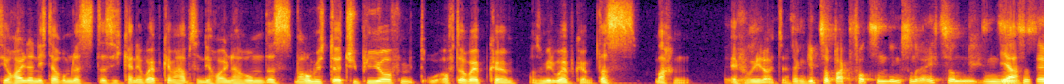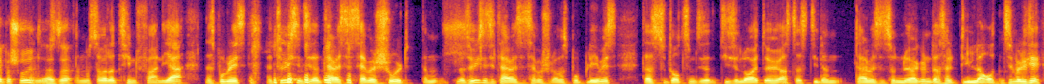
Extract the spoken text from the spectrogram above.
die heulen ja nicht darum, dass, dass ich keine Webcam habe, sondern die heulen herum, dass, warum ist der GP auf, mit, auf der Webcam, also mit Webcam? Das machen FOE-Leute. Dann gibt es ja Backfotzen links und rechts und dann Ja, sind sie selber schuld. Dann, musst, also, dann musst du aber dorthin fahren. Ja, das Problem ist, natürlich sind sie dann teilweise selber schuld. Dann, natürlich sind sie teilweise selber schuld, aber das Problem ist, dass du trotzdem diese, diese Leute hörst, dass die dann teilweise so nörgeln, dass halt die Lauten sind. Weil gesagt,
